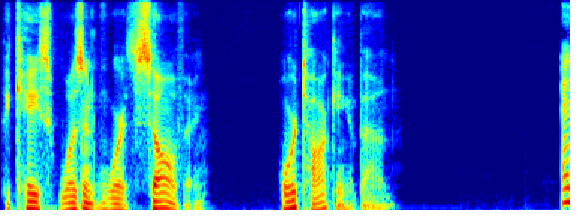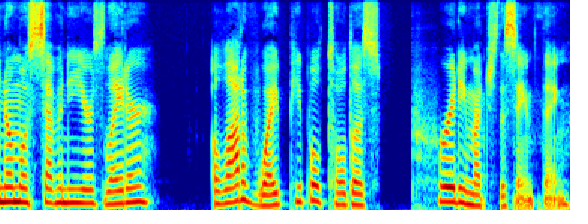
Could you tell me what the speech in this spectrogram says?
the case wasn't worth solving or talking about. And almost 70 years later, a lot of white people told us pretty much the same thing.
